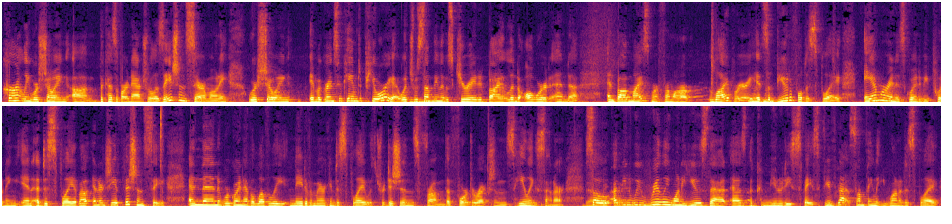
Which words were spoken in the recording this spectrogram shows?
Currently, we're showing, um, because of our naturalization ceremony, we're showing immigrants who came to Peoria, which was mm-hmm. something that was curated by Linda Allward and uh, and Bob Meismer from our library. Mm-hmm. It's a mm-hmm. beautiful display. Ameren is going to be putting in a display about energy efficiency. And then we're going to have a lovely Native American display with traditions from the Four Directions Healing Center. That'd so, I mean, we really want to use that as a community space. If you've got something that you want to display,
